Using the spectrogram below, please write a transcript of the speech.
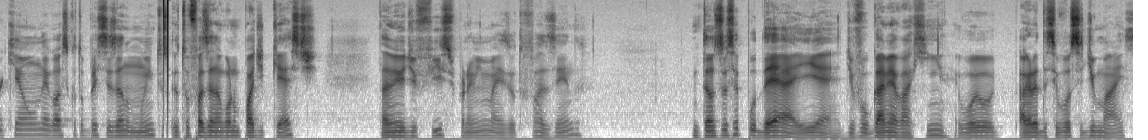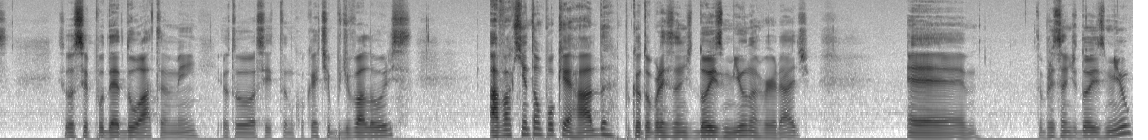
Porque é um negócio que eu tô precisando muito. Eu tô fazendo agora um podcast. Tá meio difícil para mim, mas eu tô fazendo. Então, se você puder aí é, divulgar minha vaquinha, eu vou agradecer você demais. Se você puder doar também, eu tô aceitando qualquer tipo de valores. A vaquinha tá um pouco errada, porque eu tô precisando de 2 mil, na verdade. É, tô precisando de 2 mil.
